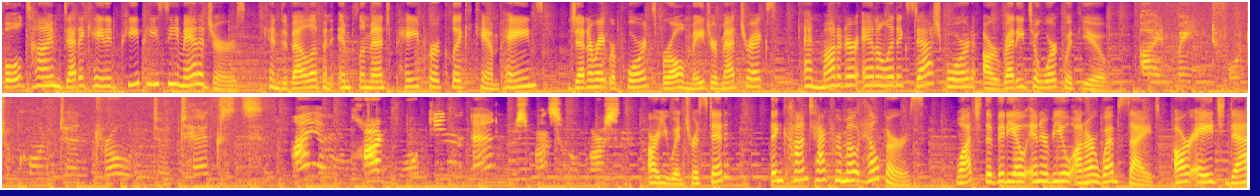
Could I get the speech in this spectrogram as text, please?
Full-time dedicated PPC managers can develop and implement pay-per-click campaigns, generate reports for all major metrics, and Monitor Analytics dashboard are ready to work with you. I made photo content, wrote the texts. I am hardworking and responsible person. Are you interested? Then contact Remote Helpers. Watch the video interview on our website, rh-s.com.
